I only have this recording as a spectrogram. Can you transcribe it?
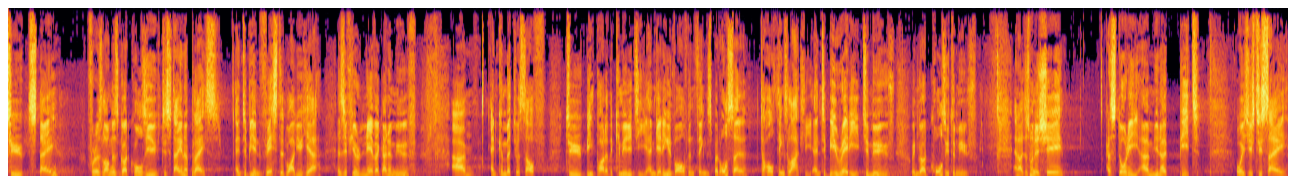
to stay for as long as God calls you to stay in a place and to be invested while you're here, as if you're never going to move, um, and commit yourself to being part of the community and getting involved in things, but also to hold things lightly and to be ready to move when God calls you to move. And I just want to share a story. Um, you know, Pete always used to say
